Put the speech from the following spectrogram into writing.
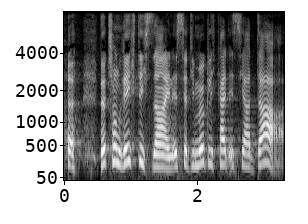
wird schon richtig sein, ist ja, die Möglichkeit ist ja da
